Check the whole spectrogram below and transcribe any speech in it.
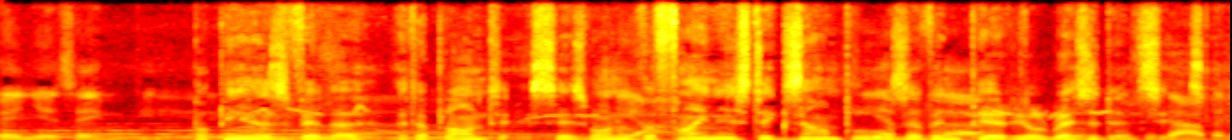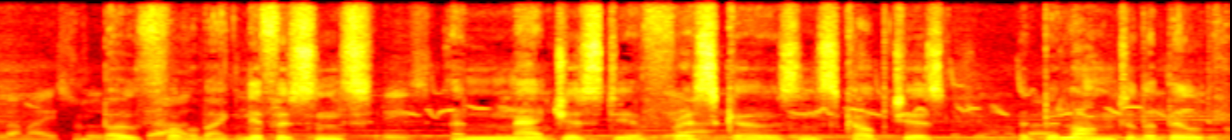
più begli esempi. Poppaea's villa at Oplontis is one of the finest examples of imperial residences, both for the magnificence and majesty of frescoes and sculptures that belong to the building,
